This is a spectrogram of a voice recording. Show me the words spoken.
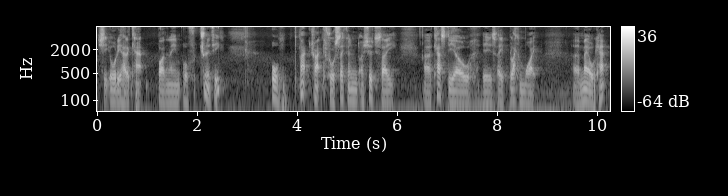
she already had a cat by the name of Trinity. Or backtrack for a second, I should say uh, Castiel is a black and white uh, male cat.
